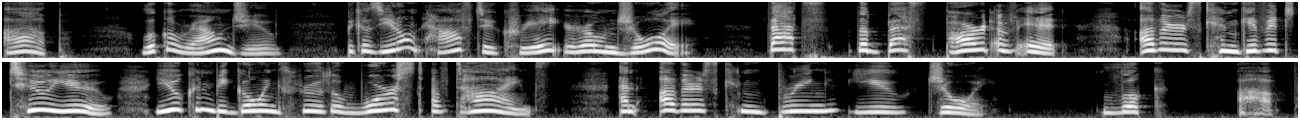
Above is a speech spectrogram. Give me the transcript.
up, look around you, because you don't have to create your own joy. That's the best part of it. Others can give it to you. You can be going through the worst of times, and others can bring you joy look up.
